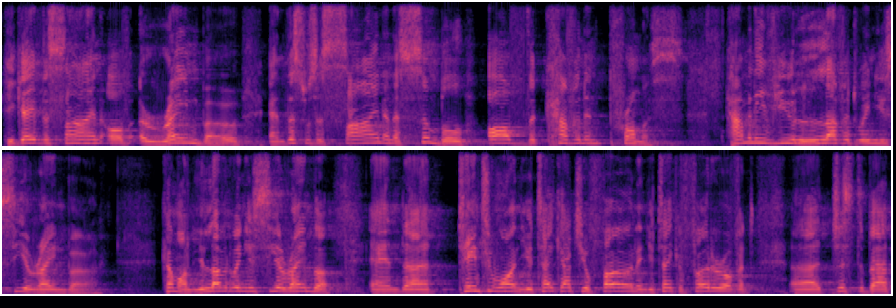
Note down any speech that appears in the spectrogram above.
He gave the sign of a rainbow, and this was a sign and a symbol of the covenant promise. How many of you love it when you see a rainbow? Come on, you love it when you see a rainbow. And uh, 10 to 1, you take out your phone and you take a photo of it. Uh, just about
